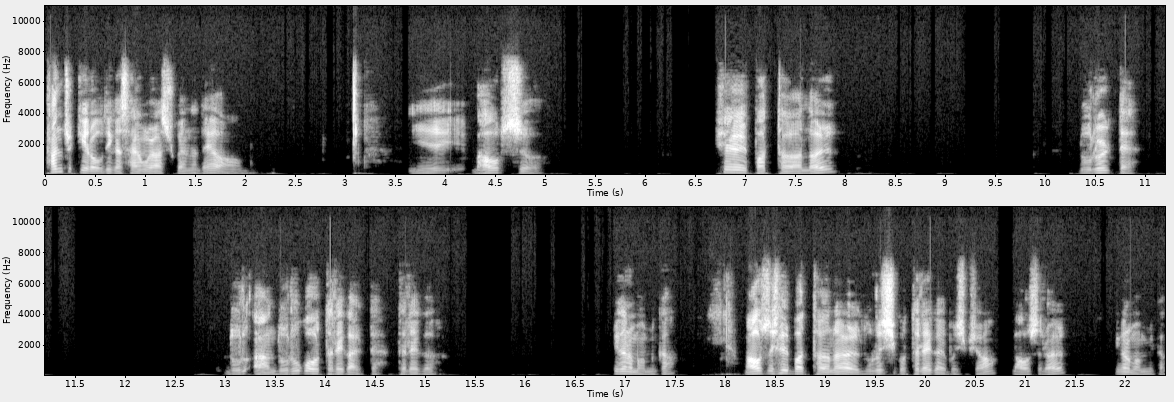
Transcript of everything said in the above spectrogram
단축키로 우리가 사용을 할 수가 있는데요. 이 마우스 휠 버튼을 누를 때 누르, 아, 누르고 드래그 할 때 드래그 이거는 뭡니까 마우스 힐 버튼을 누르시고 드래그 해 보십시오. 마우스를. 이건 뭡니까?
